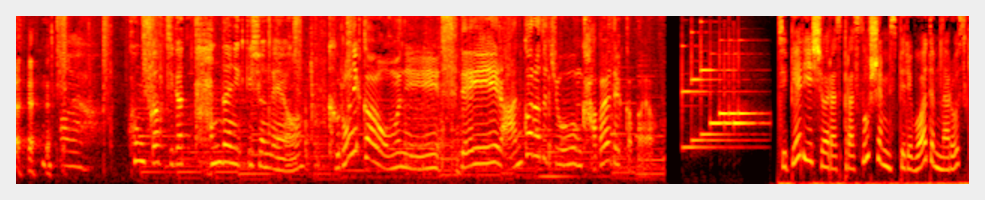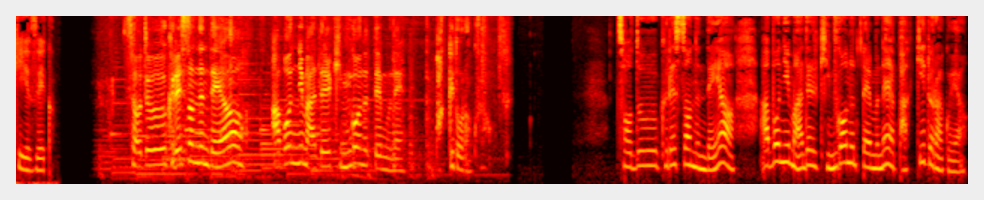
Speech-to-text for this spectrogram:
콩깍지가 단단히 끼셨네요. 그러니까요, 어머니. 내일 안과라도 좀 가봐야 될까 봐요. Теперь еще раз прослушаем с переводом на русский язык. 저도 그랬었는데요. 아버님 아들 김건우 때문에 바뀌더라고요. 저도 그랬었는데요. 아버님 아들 김건우 때문에 바뀌더라고요.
